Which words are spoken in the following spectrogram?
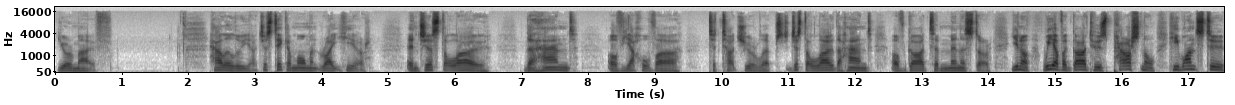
your mouth. Hallelujah. Just take a moment right here and just allow the hand of Yahovah to touch your lips. Just allow the hand of God to minister. You know, we have a God who's personal. He wants to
